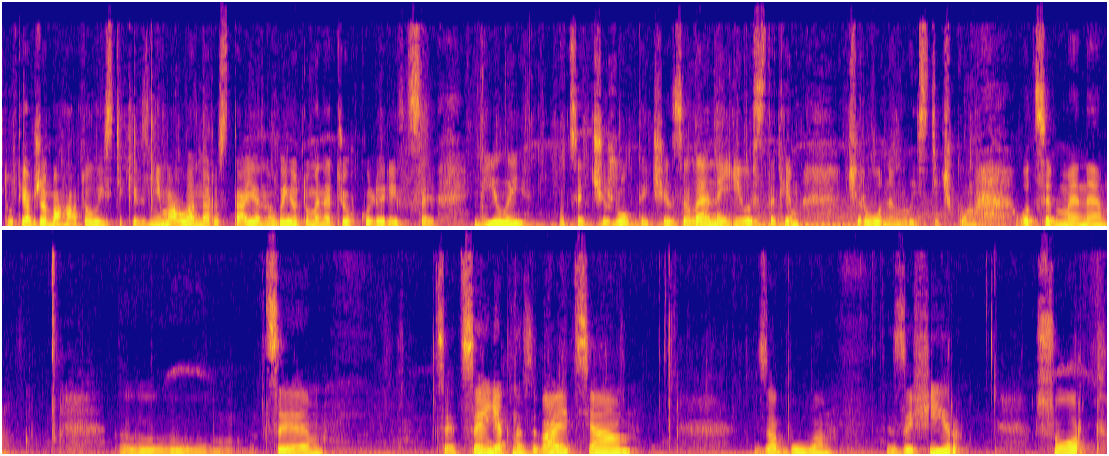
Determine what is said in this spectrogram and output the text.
Тут я вже багато листиків знімала, наростає новий. От у мене трьох кольорів це білий, оце чи жовтий, чи зелений, і ось таким червоним листячком. Оце в мене це. Це це, як називається, забула зефір, сорт.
